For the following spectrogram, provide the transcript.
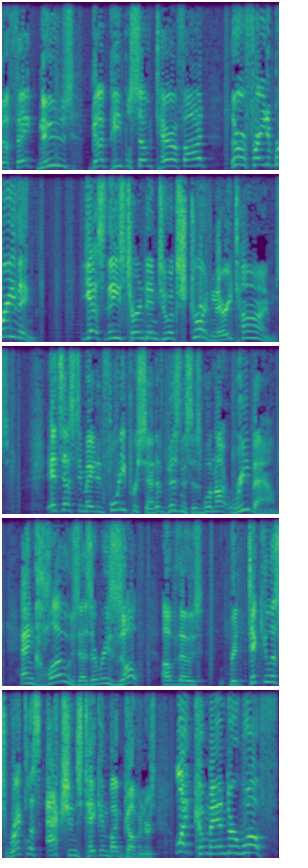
The fake news got people so terrified they're afraid of breathing. Yes, these turned into extraordinary times. It's estimated 40% of businesses will not rebound and close as a result of those ridiculous, reckless actions taken by governors like Commander Wolf.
